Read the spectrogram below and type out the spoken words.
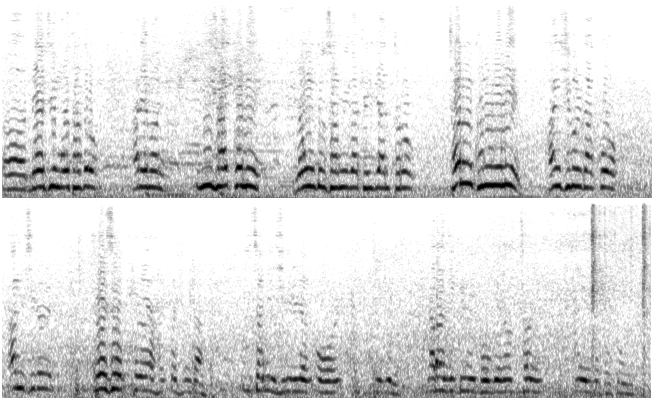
어, 내지 못하도록 하려면 이 사건이 용두섬이가 되지 않도록 전 국민이 관심을 갖고 감시를 계속해야 할 것입니다. 2021년 5월 6일 나라지킴이 보고는 전 상임부 교수입니다.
